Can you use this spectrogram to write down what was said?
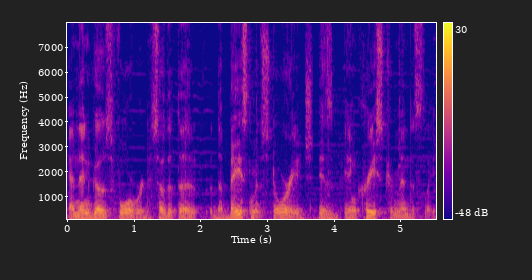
and then goes forward so that the, the basement storage is increased tremendously.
